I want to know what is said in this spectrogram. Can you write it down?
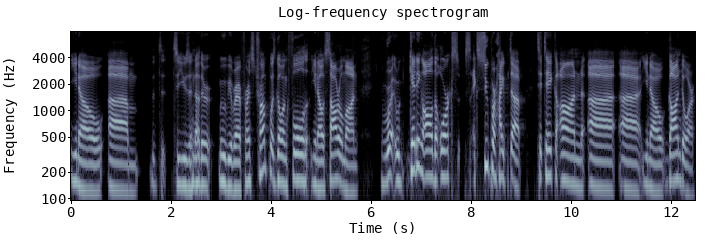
you know. Um, t- to use another movie reference, Trump was going full, you know, Saruman, r- getting all the orcs like, super hyped up to take on, uh, uh, you know, Gondor,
